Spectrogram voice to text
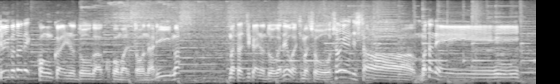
ということで今回の動画はここまでとなります。また次回の動画でお会いしましょう。しょうやんでした。またね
